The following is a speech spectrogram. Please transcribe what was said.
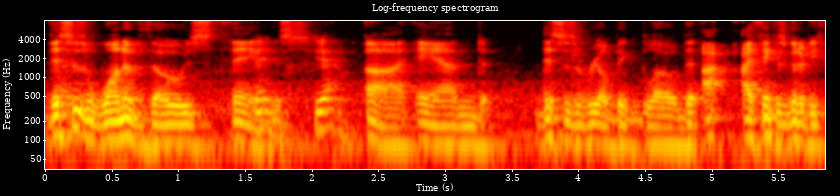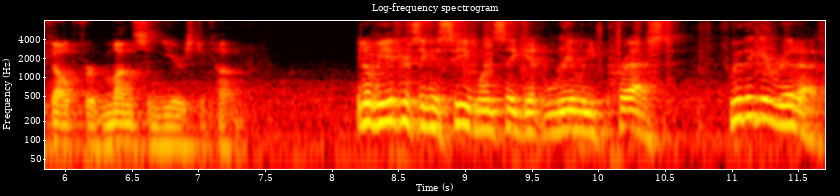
This is one of those things. Things, yeah. Uh, and this is a real big blow that I, I think is going to be felt for months and years to come. It'll be interesting to see once they get really pressed, who they get rid of.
